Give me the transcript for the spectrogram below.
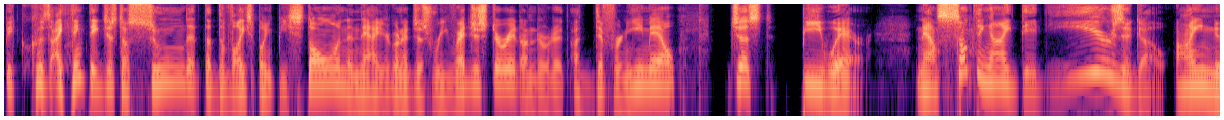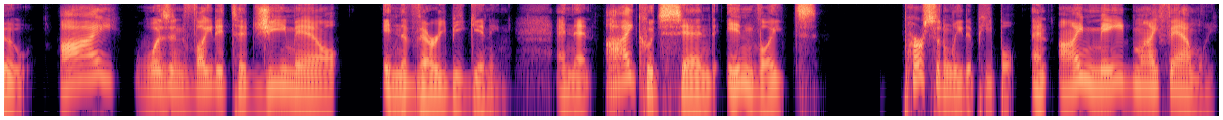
because I think they just assume that the device might be stolen and now you're going to just re register it under a, a different email. Just beware. Now, something I did years ago, I knew I was invited to Gmail in the very beginning, and then I could send invites personally to people, and I made my family,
